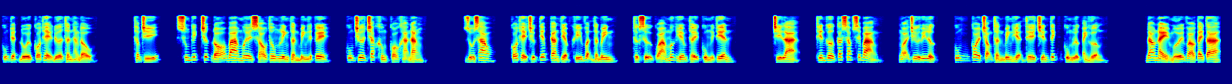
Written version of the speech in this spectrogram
cũng tuyệt đối có thể đưa thân hàng đầu. Thậm chí, xung kích trước đó ba mươi sáu thông linh thần binh liệt kê, cũng chưa chắc không có khả năng. Dù sao, có thể trực tiếp can thiệp khí vận thần binh, thực sự quá mức hiếm thấy cùng người tiên chỉ là, thiên cơ các sắp xếp bảng, ngoại trừ uy lực, cũng coi trọng thần binh hiện thế chiến tích cùng lực ảnh hưởng. Đao này mới vào tay ta,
